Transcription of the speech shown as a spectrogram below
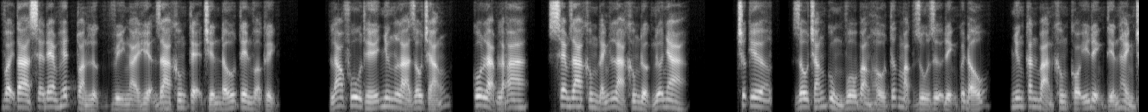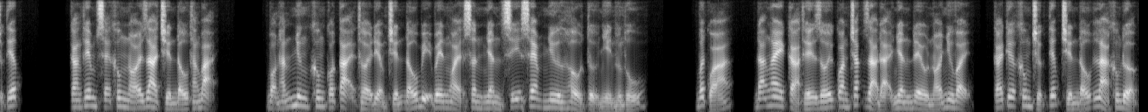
vậy ta sẽ đem hết toàn lực vì ngài hiện ra không tệ chiến đấu tên vợ kịch. Lão phu thế nhưng là dâu trắng, cô lạp lạp a xem ra không đánh là không được nữa nha. Trước kia, dâu trắng cùng vô bằng hầu tức mặc dù dự định quyết đấu, nhưng căn bản không có ý định tiến hành trực tiếp càng thêm sẽ không nói ra chiến đấu thắng bại. Bọn hắn nhưng không có tại thời điểm chiến đấu bị bên ngoài sân nhân sĩ xem như hầu tự nhìn hứng thú. Bất quá, đã ngay cả thế giới quan chắc giả đại nhân đều nói như vậy, cái kia không trực tiếp chiến đấu là không được.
